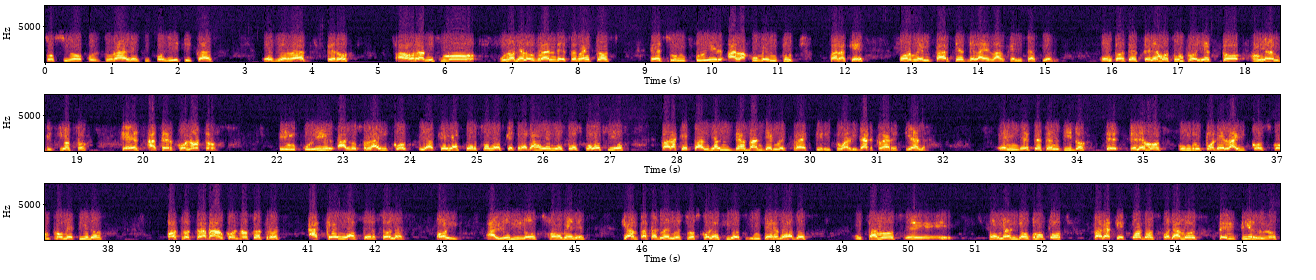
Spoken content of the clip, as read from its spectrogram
socioculturales y políticas, es verdad, pero ahora mismo uno de los grandes retos es incluir a la juventud para que formen parte de la evangelización. Entonces tenemos un proyecto muy ambicioso que es hacer con otros, incluir a los laicos y a aquellas personas que trabajan en nuestros colegios para que también beban de nuestra espiritualidad claretiana. En este sentido, tenemos un grupo de laicos comprometidos, otros trabajan con nosotros, aquellas personas, hoy alumnos jóvenes que han pasado en nuestros colegios internados, estamos eh, formando grupos para que todos podamos sentirnos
